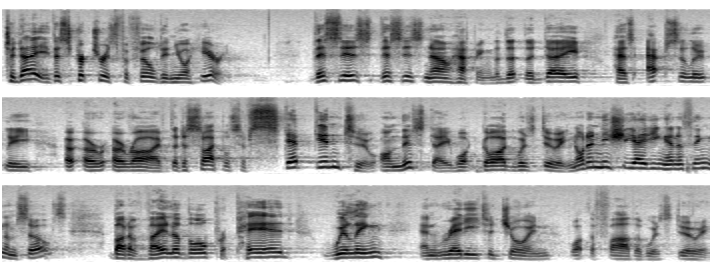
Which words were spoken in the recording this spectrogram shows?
today the scripture is fulfilled in your hearing. This is, this is now happening. The, the day has absolutely arrived. The disciples have stepped into, on this day, what God was doing, not initiating anything themselves, but available, prepared, willing, and ready to join what the Father was doing.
